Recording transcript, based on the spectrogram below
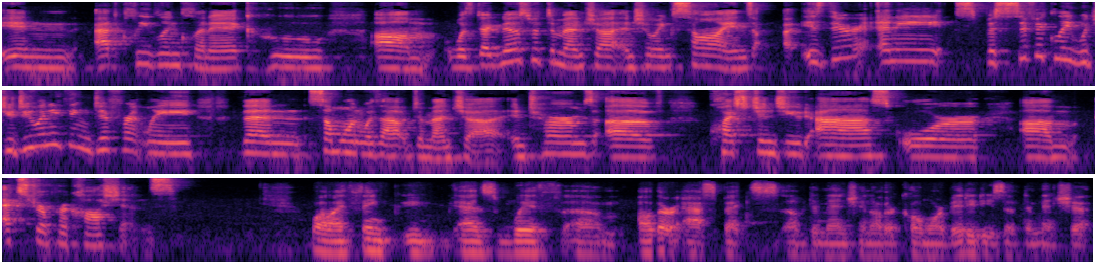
in at Cleveland Clinic who um, was diagnosed with dementia and showing signs. Is there any specifically? Would you do anything differently than someone without dementia in terms of questions you'd ask or um, extra precautions? Well, I think as with um, other aspects of dementia and other comorbidities of dementia,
